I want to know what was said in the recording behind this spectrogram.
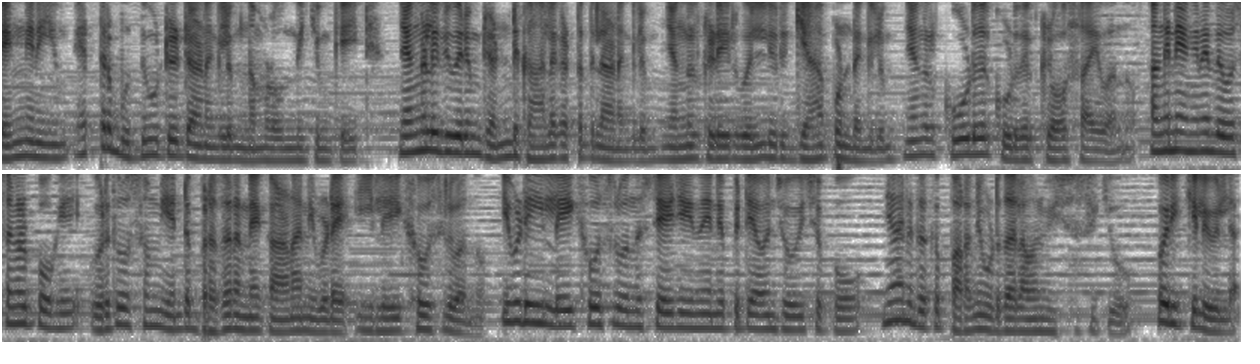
എങ്ങനെയും എത്ര ബുദ്ധിമുട്ടിയിട്ടാണെങ്കിലും നമ്മൾ ഒന്നിക്കും കേറ്റ് ഞങ്ങൾ ഇരുവരും രണ്ട് കാലഘട്ടത്തിലാണെങ്കിലും ഞങ്ങൾക്കിടയിൽ വലിയൊരു ഗ്യാപ്പ് ഉണ്ടെങ്കിലും ഞങ്ങൾ കൂടുതൽ കൂടുതൽ ക്ലോസ് ആയി വന്നു. അങ്ങനെ അങ്ങനെ ദിവസങ്ങൾ പോകെ. ഒരു ദിവസം എന്റെ ബ്രദർ എന്നെ കാണാൻ ഇവിടെ ഈ ലേക്ക് ഹൗസിൽ വന്നു. ഇവിടെ ഈ ലേക്ക് ഹൗസിൽ വന്ന് സ്റ്റേ ചെയ്യുന്നതിനെ പറ്റി അവൻ ചോദിച്ചപ്പോൾ ഞാൻ ഇതൊക്കെ പറഞ്ഞു കൊടുത്താൽ അവൻ വിശ്വസിക്കുമോ ഒരിക്കലുമില്ല.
